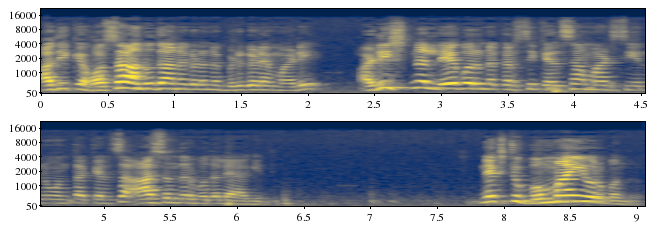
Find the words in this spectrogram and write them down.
ಅದಕ್ಕೆ ಹೊಸ ಅನುದಾನಗಳನ್ನು ಬಿಡುಗಡೆ ಮಾಡಿ ಅಡಿಷನಲ್ ಲೇಬರ್ ಅನ್ನ ಕರೆಸಿ ಕೆಲಸ ಮಾಡಿಸಿ ಎನ್ನುವಂತ ಕೆಲಸ ಆ ಸಂದರ್ಭದಲ್ಲೇ ಆಗಿದ್ದು. ನೆಕ್ಸ್ಟ್ ಬೊಮ್ಮಾಯಿ ಅವರು ಬಂದರು.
